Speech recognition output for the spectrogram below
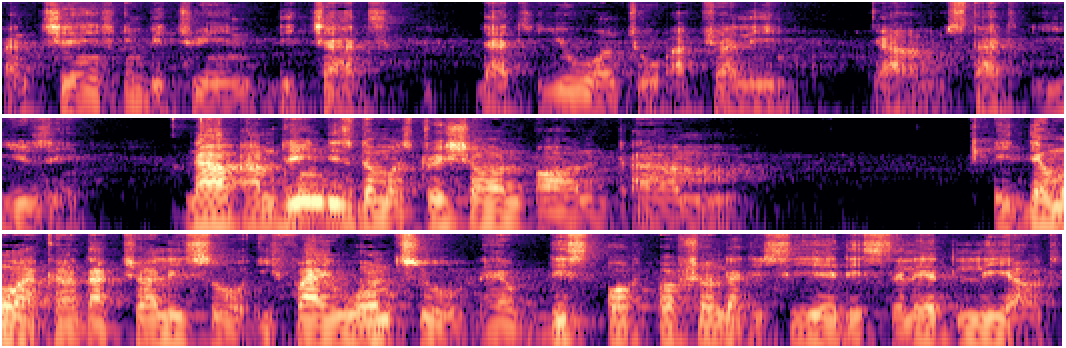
and change in between the charts that you want to actually um, start using. Now i'm doing this demonstration on um, a demo account actually. So if i want to uh, this op option that you see here the select layout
